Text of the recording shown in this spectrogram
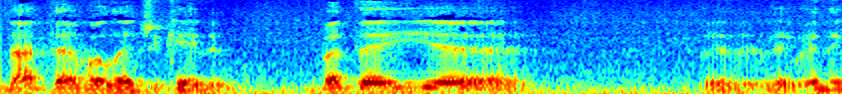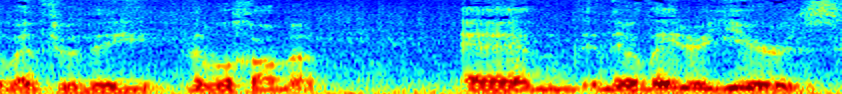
not that well educated, but they. Uh, they, and they went through the the Mulchama, and in their later years,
